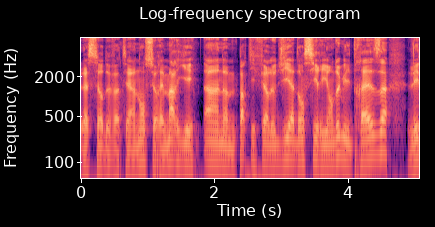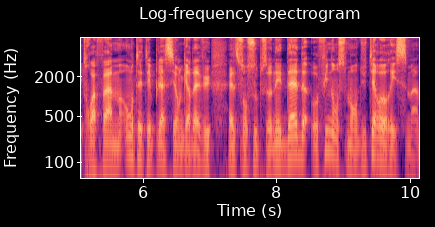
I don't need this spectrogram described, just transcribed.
La sœur de 21 ans serait mariée à un homme parti faire le djihad en Syrie en 2013. Les trois femmes ont été placées en garde à vue. Sont soupçonnées d'aide au financement du terrorisme.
